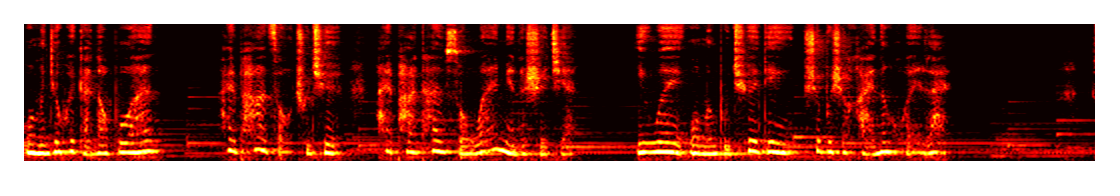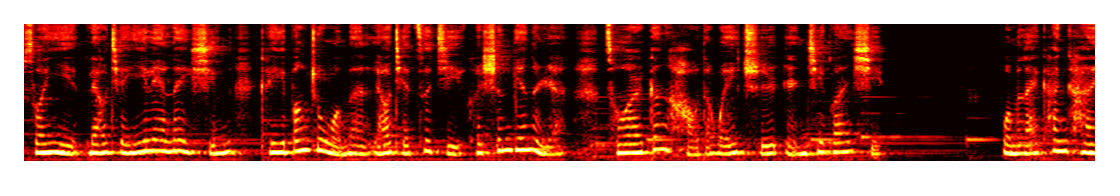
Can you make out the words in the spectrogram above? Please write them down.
我们就会感到不安，害怕走出去，害怕探索外面的世界，因为我们不确定是不是还能回来。所以，了解依恋类型可以帮助我们了解自己和身边的人，从而更好的维持人际关系。我们来看看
